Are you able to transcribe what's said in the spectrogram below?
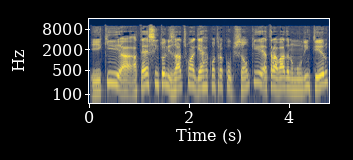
e que a, até sintonizados com a guerra contra a corrupção que é travada no mundo inteiro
